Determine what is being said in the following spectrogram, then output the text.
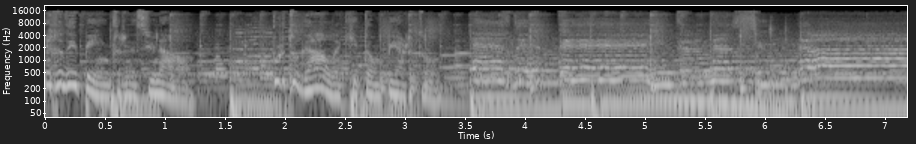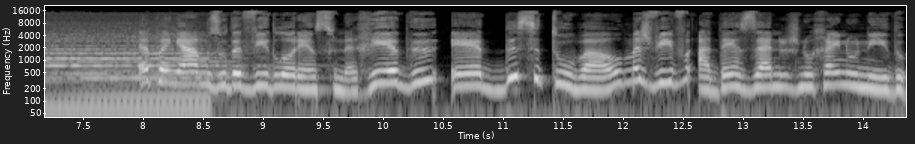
RDP Internacional. Portugal aqui tão perto. RDP Internacional. Apanhámos o David Lourenço na rede, é de Setúbal, mas vive há 10 anos no Reino Unido.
